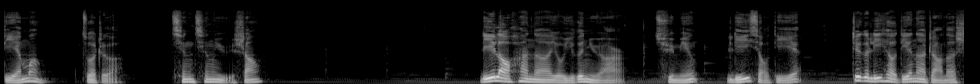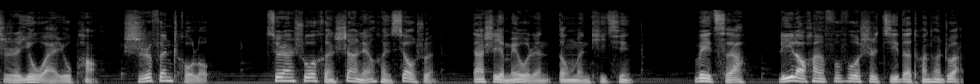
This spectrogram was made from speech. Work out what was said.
蝶梦》，作者青青雨殇。李老汉呢有一个女儿，取名李小蝶。这个李小蝶呢长得是又矮又胖，十分丑陋。虽然说很善良、很孝顺，但是也没有人登门提亲。为此啊，李老汉夫妇是急得团团转。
